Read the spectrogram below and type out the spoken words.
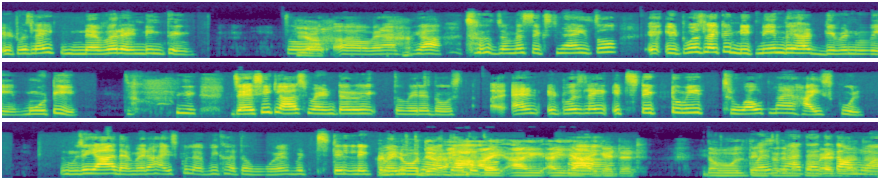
it was like never ending thing so yeah. uh, when I yeah so जब मैं सिक्स में आई तो it was like a nickname they had given me मोटी जैसी क्लास में एंटर हुई तो मेरे दोस्त and it was like it stick to me throughout my high school मुझे याद है मेरा हाई स्कूल अभी खत्म हुआ है बट स्टिल लाइक ट्वेल्थ में आते हाँ आते I तो I I yeah I हाँ। get it. The whole thing twelfth में आते आते काम हुआ।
